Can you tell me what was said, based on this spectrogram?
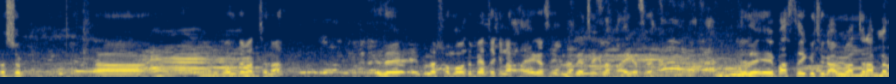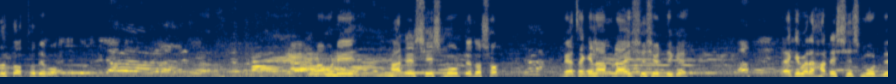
দর্শক বলতে পারছে না। যে এগুলা সম্ভবত বেচা কেনা হয়ে গেছে, এগুলো বেচা কেনা হয়ে গেছে। যে এই পাশ থেকে কিছু গাভী বাচ্চারা, আপনাদের তথ্য দেব। মোটামুটি হাটের শেষ মুহূর্তে দর্শক বেচা কেনা প্রায় শেষের দিকে। একেবারে হাটের শেষ মুহূর্তে।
